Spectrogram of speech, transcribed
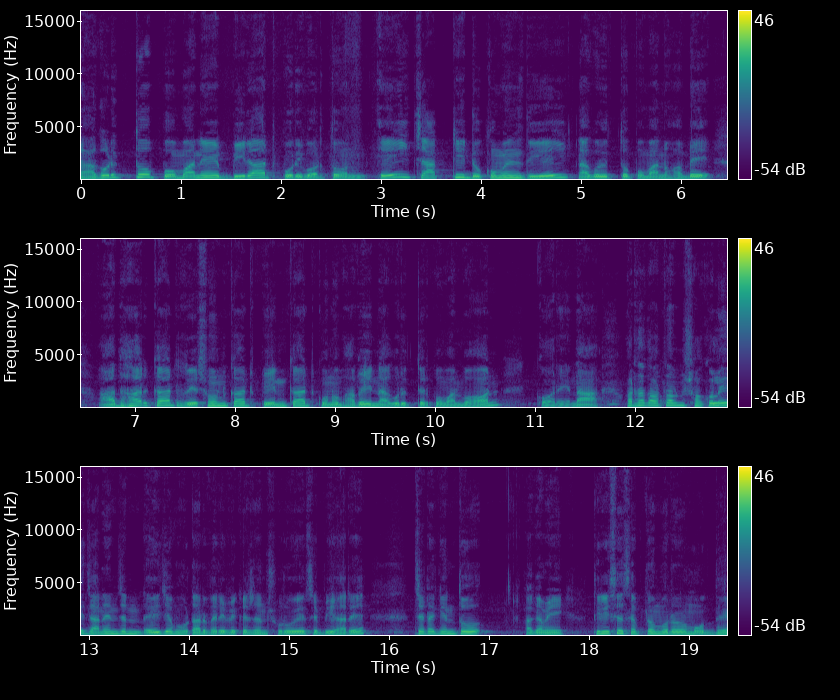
নাগরিকত্ব প্রমাণে বিরাট পরিবর্তন। এই চারটি ডকুমেন্টস দিয়েই নাগরিকত্ব প্রমাণ হবে। Aadhaar card, ration card PAN card কোনোভাবেই নাগরিকত্বের প্রমাণ বহন করে না। অর্থাৎ অর্থাৎ সকলেই জানেন যে এই যে ভোটার ভেরিফিকেশন শুরু হয়েছে বিহারে, যেটা কিন্তু আগামী তিরিশে সেপ্টেম্বরের মধ্যে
